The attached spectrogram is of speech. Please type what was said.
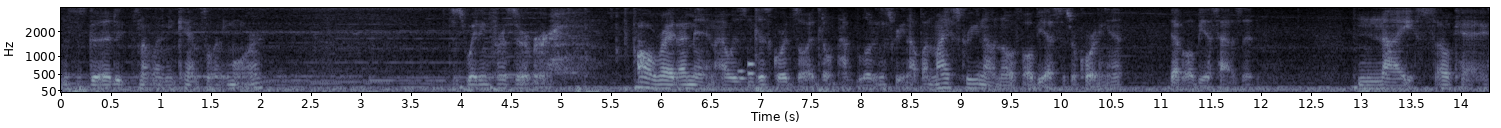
This is good. It's not letting me cancel anymore. Just waiting for a server. Alright, I'm in. I was in Discord, so I don't have the loading screen up on my screen. I don't know if OBS is recording it. Yep, OBS has it. Nice. Okay.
